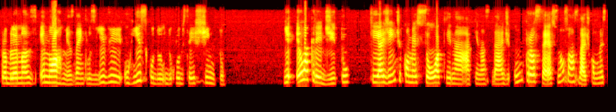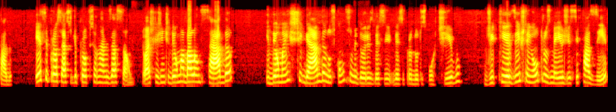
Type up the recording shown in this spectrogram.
problemas enormes, né? Inclusive um risco do, do clube ser extinto. E eu acredito que a gente começou aqui na, aqui na cidade um processo, não só na cidade, como no estado, esse processo de profissionalização. Eu acho que a gente deu uma balançada e deu uma instigada nos consumidores desse, desse produto esportivo, de que existem outros meios de se fazer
